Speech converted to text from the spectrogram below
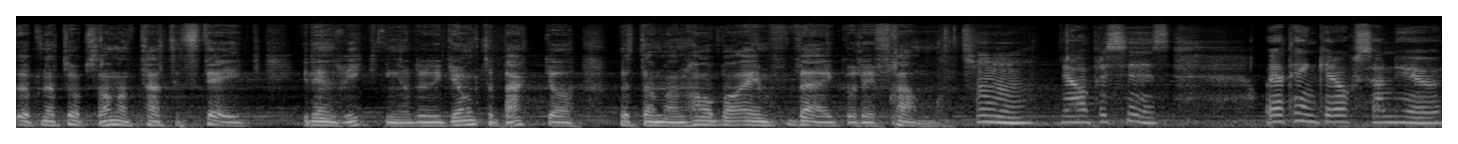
öppnat upp så har man tagit ett steg i den riktningen. Det går inte backa utan man har bara en väg och det är framåt. Mm, ja, precis. Och jag tänker också nu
